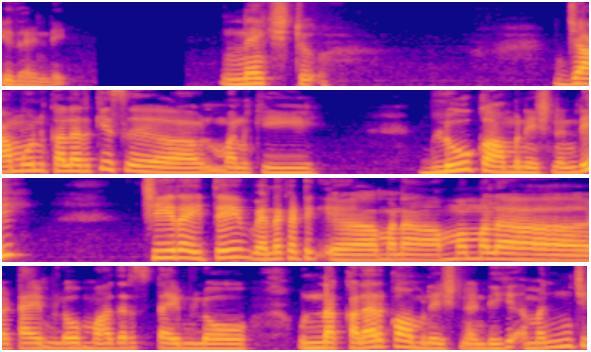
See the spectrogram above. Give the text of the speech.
ఇదండి. నెక్స్ట్ జామున్ కలర్కి మనకి బ్లూ కాంబినేషన్ అండి. చీర అయితే వెనకటి మన అమ్మమ్మల టైంలో మదర్స్ టైంలో ఉన్న కలర్ కాంబినేషన్ అండి. మంచి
